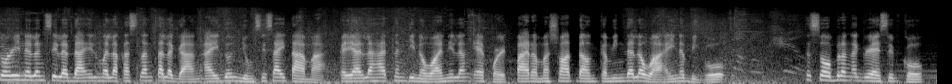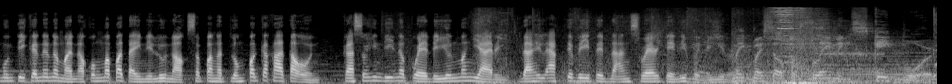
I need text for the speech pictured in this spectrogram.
Sorry na lang sila dahil malakas lang talaga ang idol yung si Saitama, kaya lahat ng ginawa nilang effort para ma-shutdown kaming dalawa ay nabigo. Sa sobrang aggressive ko, muntikan na naman akong mapatay ni Lunox sa pangatlong pagkakataon, kaso hindi na pwede yun mangyari dahil activated na ang swerte ni Valir. Make myself a flaming skateboard.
